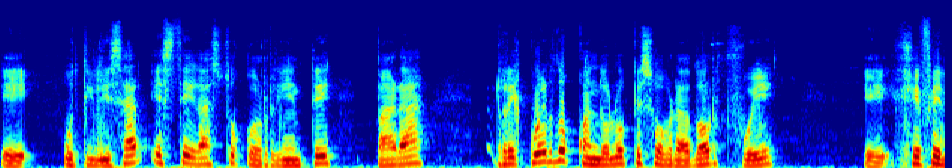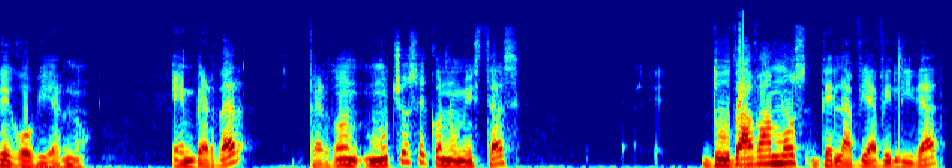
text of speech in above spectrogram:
eh, utilizar este gasto corriente para... Recuerdo cuando López Obrador fue eh, jefe de gobierno. En verdad, perdón, muchos economistas eh, dudábamos de la viabilidad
